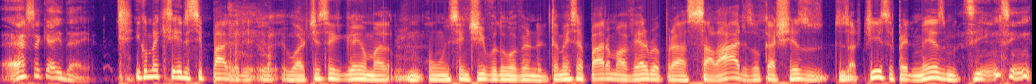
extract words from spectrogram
Essa que é a ideia. E como é que ele se paga? Ele- O artista que ganha uma- um incentivo do governo, ele também separa uma verba para salários ou cachês dos, dos artistas, para ele mesmo? Sim, sim.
